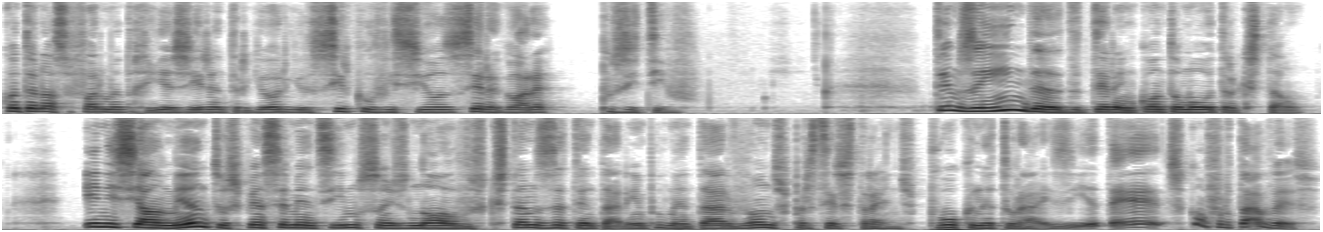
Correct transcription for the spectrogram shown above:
quanto a nossa forma de reagir anterior e o círculo vicioso ser agora positivo. Temos ainda de ter em conta uma outra questão. Inicialmente, os pensamentos e emoções novos que estamos a tentar implementar vão nos parecer estranhos, pouco naturais e até desconfortáveis.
